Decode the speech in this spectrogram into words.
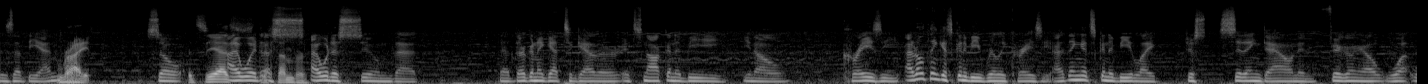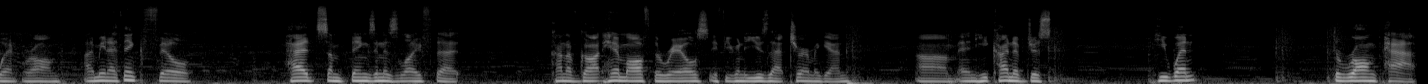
Is at the end. Right. So It's yeah, it's I would December. ass- I would assume that that they're gonna get together. It's not gonna be you know crazy. I don't think it's gonna be really crazy. I think it's gonna be like just sitting down and figuring out what went wrong. I mean, I think Phil had some things in his life that kind of got him off the rails, if you're gonna use that term again. Um, and he kind of just he went the wrong path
